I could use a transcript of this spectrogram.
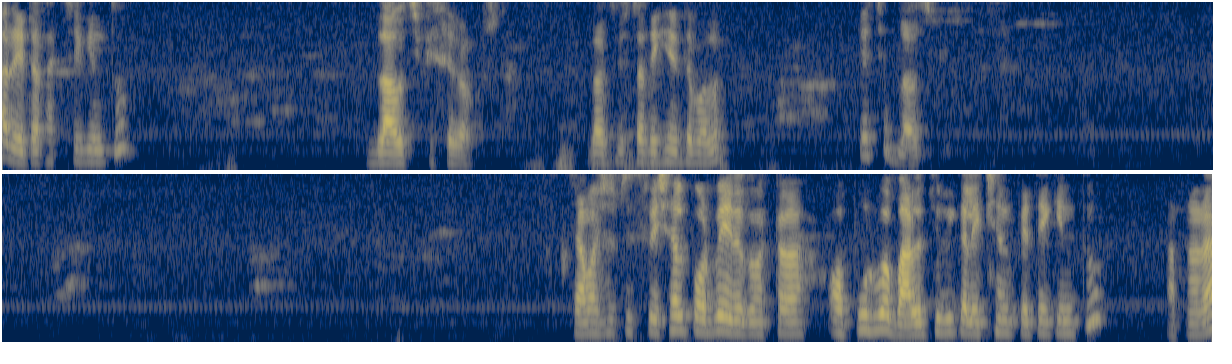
আর এটা থাকছে কিন্তু ব্লাউজ পিসের অবস্থা ব্লাউজ পিসটা দেখিয়ে দিতে বলো। হচ্ছে ব্লাউজ পিস জামা ষষ্ঠী স্পেশাল পর্বে এরকম একটা অপূর্ব বালুচুরি কালেকশন পেতে কিন্তু আপনারা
